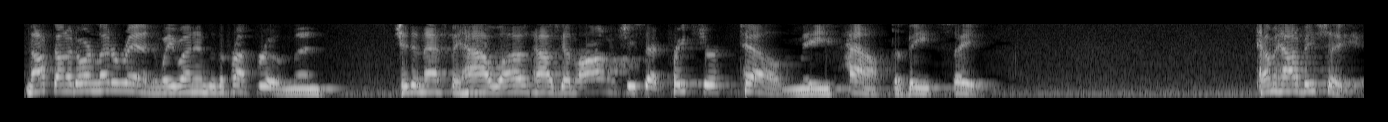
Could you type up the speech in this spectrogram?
knocked on the door and let her in. We went into the front room and she didn't ask me how I was, how I was getting along, and she said, Preacher, tell me how to be saved. Tell me how to be saved.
